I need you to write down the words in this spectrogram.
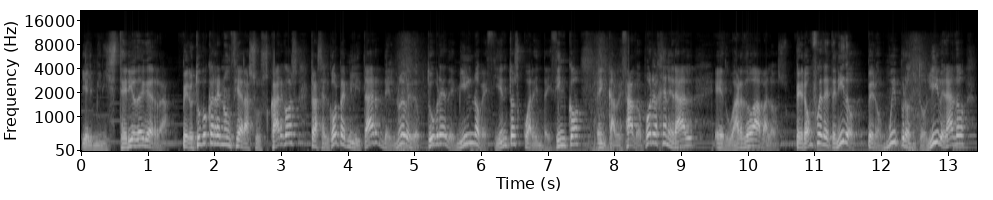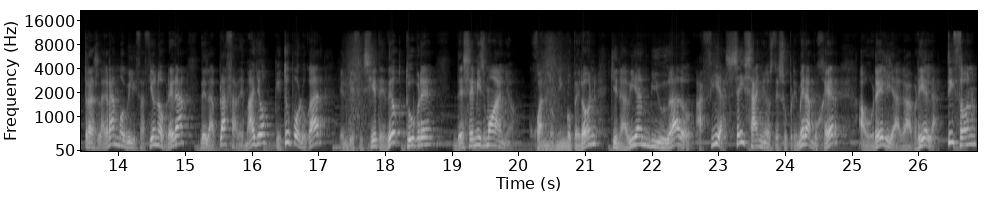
y el Ministerio de Guerra. Pero tuvo que renunciar a sus cargos tras el golpe militar del 9 de octubre de 1945, encabezado por el general Eduardo Ábalos. Perón fue detenido, pero muy pronto liberado tras la gran movilización obrera de la Plaza de Mayo que tuvo lugar el 17 de octubre de ese mismo año. Juan Domingo Perón, quien había enviudado hacía seis años de su primera mujer, Aurelia Gabriela Tizón,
